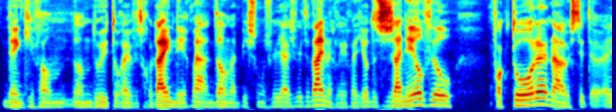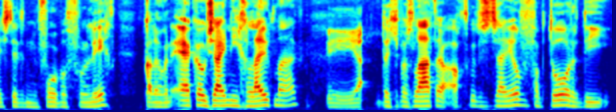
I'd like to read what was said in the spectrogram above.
denk je van, dan doe je toch even het gordijn dicht. Maar ja, dan heb je soms weer juist weer te weinig licht. Weet je wel? Dus er zijn heel veel factoren. Nou, is dit, is dit een voorbeeld voor licht? kan ook een airco zijn die geluid maakt. Ja. Dat je pas later achter Dus er zijn heel veel factoren die,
